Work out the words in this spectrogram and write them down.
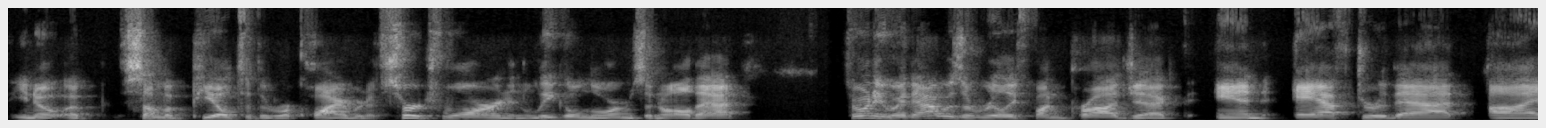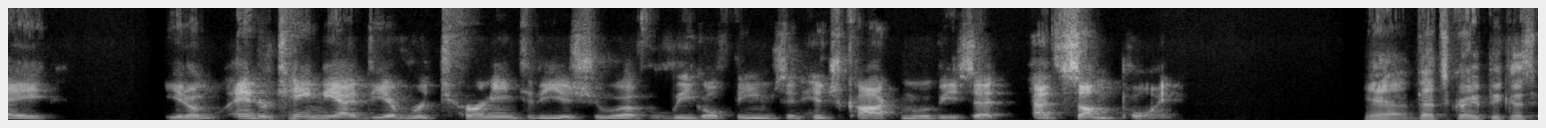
you know a, some appeal to the requirement of search warrant and legal norms and all that. So anyway, that was a really fun project. And after that, I you know, entertain the idea of returning to the issue of legal themes in Hitchcock movies at at some point. Yeah, that's great because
